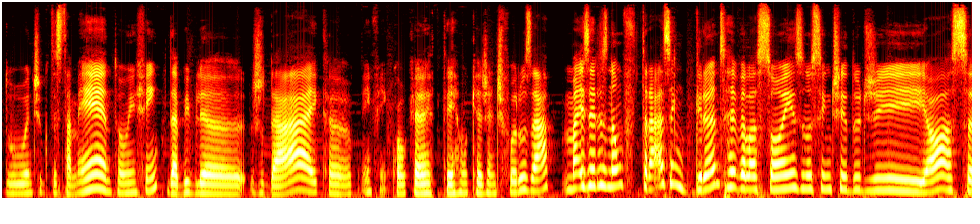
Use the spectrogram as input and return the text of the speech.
do Antigo Testamento, ou enfim, da Bíblia judaica, enfim, qualquer termo que a gente for usar. Mas eles não trazem grandes revelações no sentido de, nossa,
